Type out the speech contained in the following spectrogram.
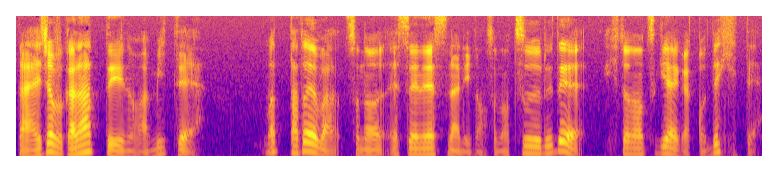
大丈夫かなっていうのは見て、まあ、例えばその SNS なりのそのツールで人の付き合いがこうできて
